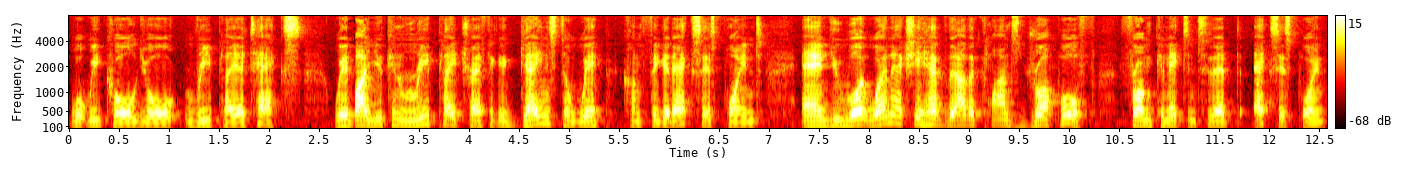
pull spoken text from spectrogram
what we call your replay attacks, whereby you can replay traffic against a WEP configured access point and you won't actually have the other clients drop off from connecting to that access point,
